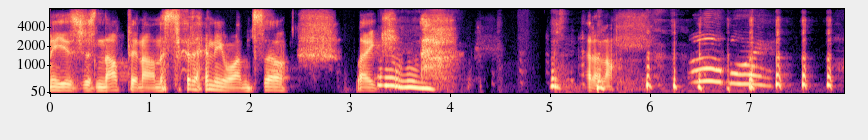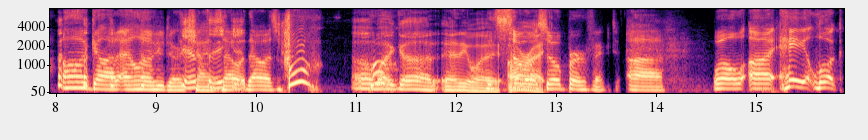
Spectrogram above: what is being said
he has just not been honest with anyone. So, like, I don't know. Oh boy! Oh god, I love you, Dark Shines. That, that, was. Whew, oh my god! Anyway, so all right. so perfect. Uh, well, uh, hey, look,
